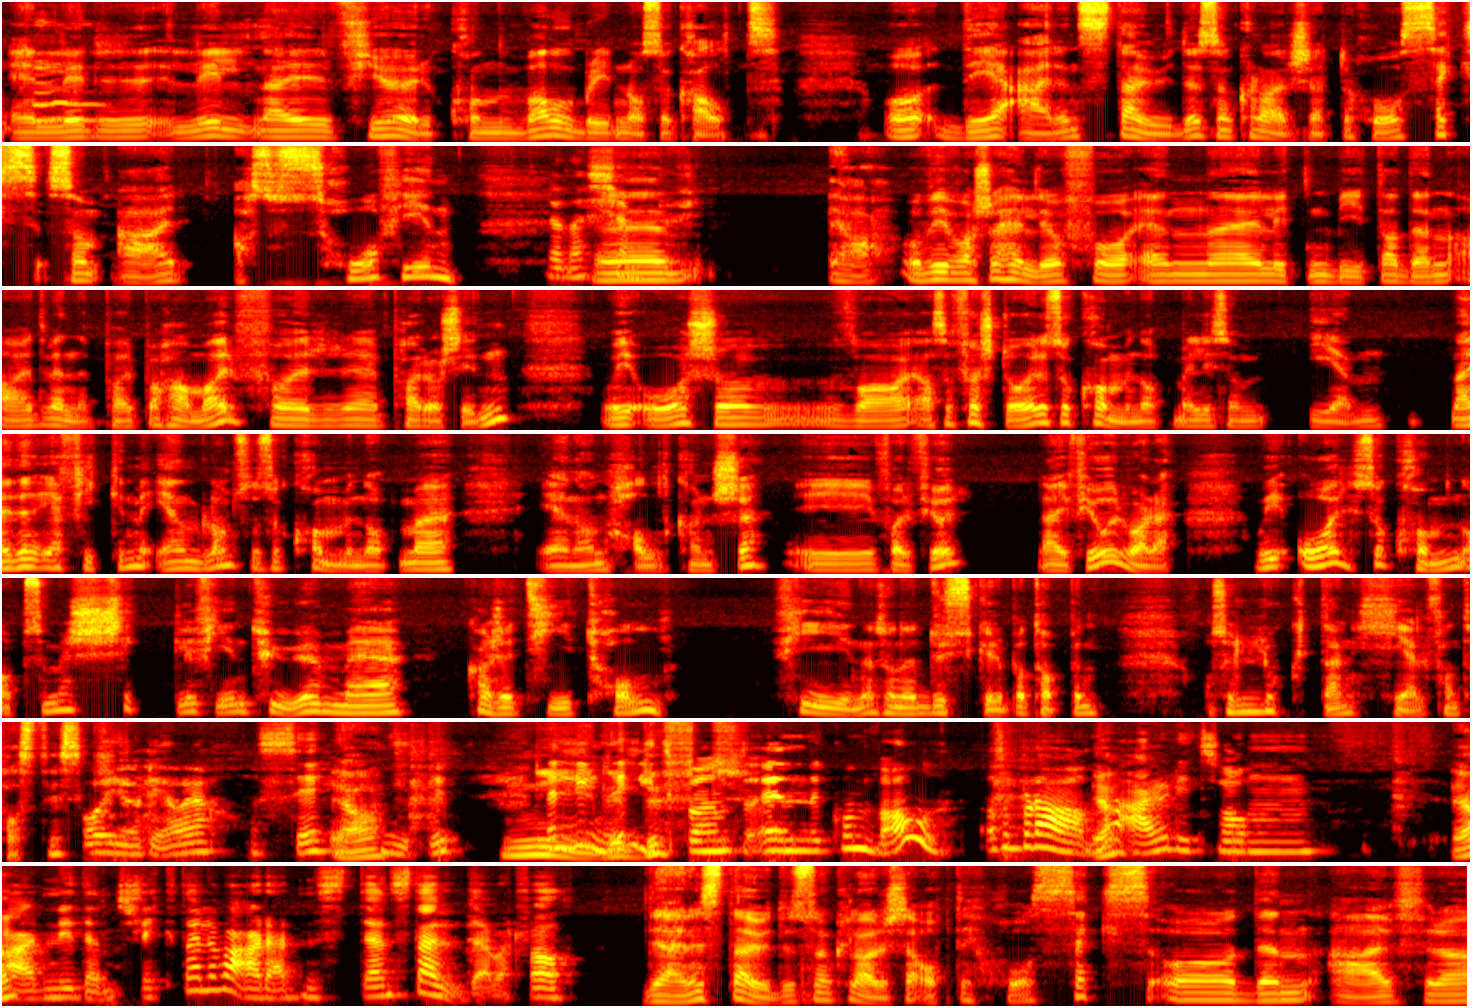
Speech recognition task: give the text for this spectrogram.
Eller lill, nei, fjørkonvall blir den også kalt. Og det er en staude som klarer seg til H6, som er altså så fin. Den er kjempefin. Ja, og vi var så heldige å få en uh, liten bit av den av et vennepar på Hamar for et uh, par år siden. Og i år så var Altså første året så kom den opp med liksom én Nei, jeg fikk den med én blomst, og så kom den opp med en og en halv kanskje i forfjor. Nei, i fjor var det. Og i år så kom den opp som en skikkelig fin tue med kanskje ti-tolv fine sånne dusker på toppen. Og så lukter den helt fantastisk. Å, gjør det òg, ja. Det ser helt Ja. nydelig ut. Den ligner litt duft. på en, en konvall. Altså bladene Ja. er jo litt sånn Ja. Er den i den slekta, eller hva er det? Det er en staude, i hvert fall. Det er en staude som klarer seg opp til H6, og den er fra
